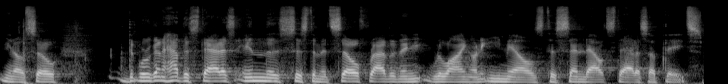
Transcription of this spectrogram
you know, so we're going to have the status in the system itself rather than relying on emails to send out status updates.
